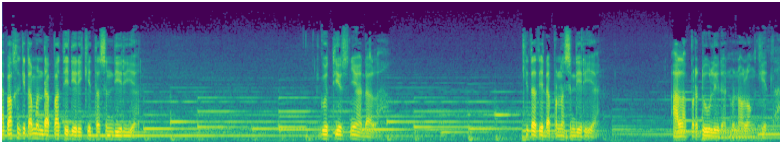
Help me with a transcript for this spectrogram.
Apakah kita mendapati diri kita sendirian? Good newsnya adalah kita tidak pernah sendirian. Allah peduli dan menolong kita.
